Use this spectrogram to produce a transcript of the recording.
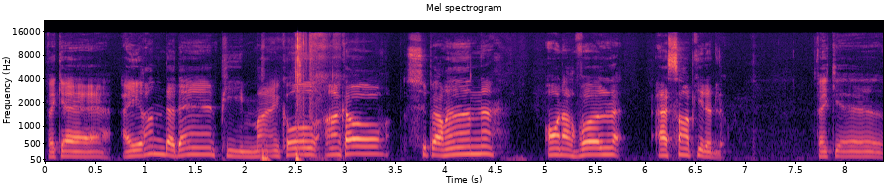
Fait qu'elle rentre dedans, puis Michael, encore, Superman, on envole à 100 pieds de là. Fait que euh,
